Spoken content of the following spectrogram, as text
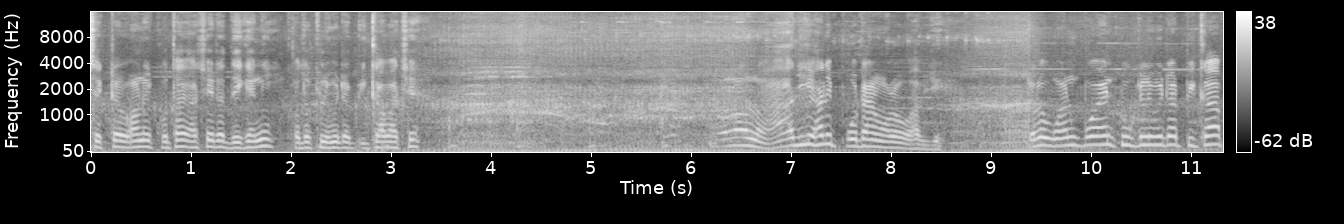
সেক্টর ওয়ানে কোথায় আছে এটা দেখে নি, কত কিলোমিটার পিক আপ আছে? না আজকে খালি পোটার মারবো ভাবছি। চলো one point two kilometre pick up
